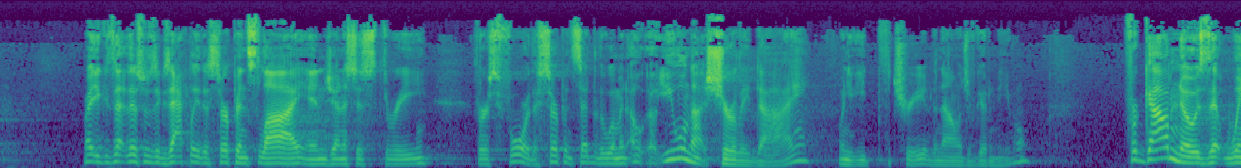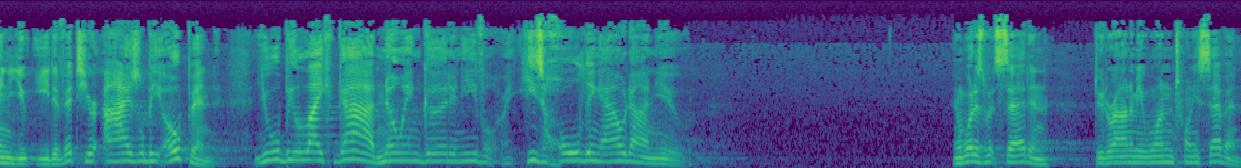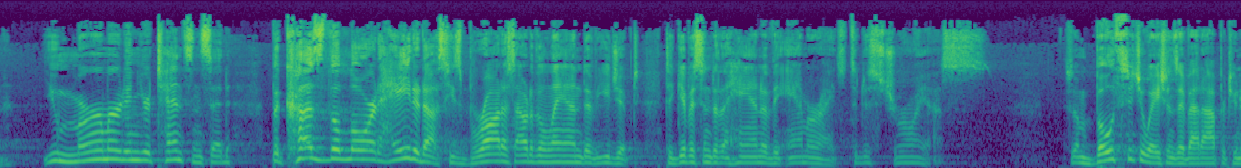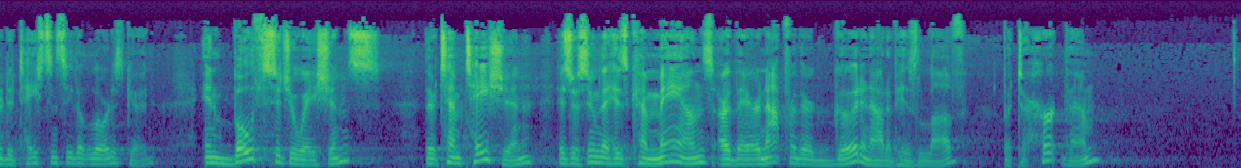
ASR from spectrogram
Right? This was exactly the serpent's lie in Genesis 3, verse 4. The serpent said to the woman, Oh, you will not surely die when you eat the tree of the knowledge of good and evil. For God knows that when you eat of it, your eyes will be opened. You will be like God, knowing good and evil. Right? He's holding out on you. And what is what said in Deuteronomy 1:27? You murmured in your tents and said, "Because the Lord hated us, he's brought us out of the land of Egypt to give us into the hand of the Amorites to destroy us." So in both situations I've had opportunity to taste and see that the Lord is good. In both situations, their temptation is to assume that his commands are there not for their good and out of his love, but to hurt them.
